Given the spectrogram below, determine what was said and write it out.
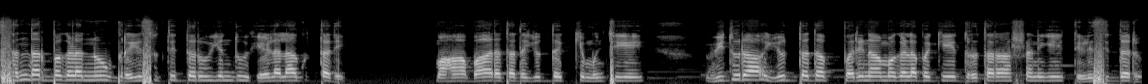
ಸಂದರ್ಭಗಳನ್ನು ಗ್ರಹಿಸುತ್ತಿದ್ದರು ಎಂದು ಹೇಳಲಾಗುತ್ತದೆ. ಮಹಾಭಾರತದ ಯುದ್ಧಕ್ಕೆ ಮುಂಚೆಯೇ ವಿದುರ ಯುದ್ಧದ ಪರಿಣಾಮಗಳ ಬಗ್ಗೆ ಧೃತರಾಷ್ಟ್ರನಿಗೆ ತಿಳಿಸಿದ್ದರು.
